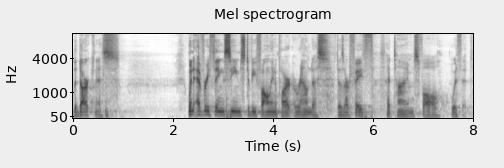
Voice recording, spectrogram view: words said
the darkness, when everything seems to be falling apart around us, does our faith at times fall with it?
